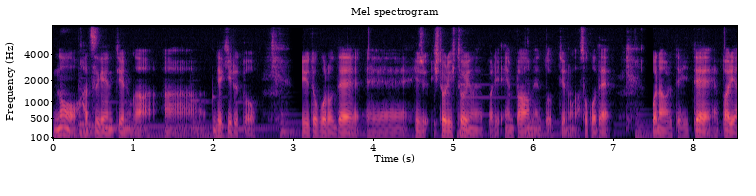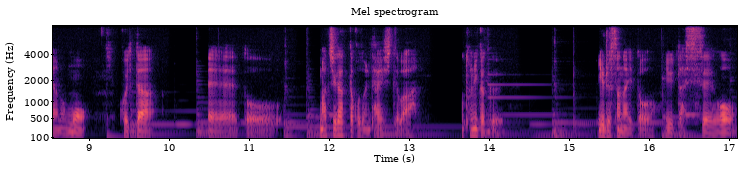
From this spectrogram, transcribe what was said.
の発言っていうのがあできるというところで、えー一人一人のやっぱりエンパワーメントっていうのがそこで行われていて、やっぱりあのもうこういった、えっ、と、間違ったことに対しては、とにかく許さないといった姿勢を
